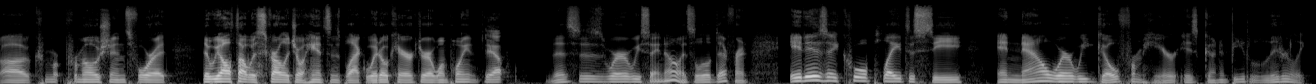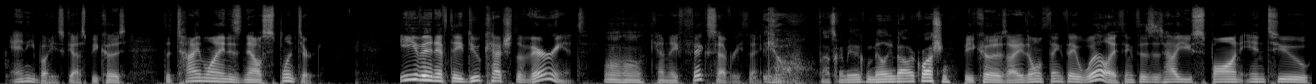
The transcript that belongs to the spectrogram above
uh, com- promotions for it that we all thought was Scarlett Johansson's Black Widow character at one point Yep. this is where we say no it's a little different it is a cool play to see and now where we go from here is going to be literally anybody's guess because the timeline is now splintered. Even if they do catch the variant mm-hmm. can they fix everything? Yo, that's gonna be a million dollar question. because i don't think they will. I think this is how you spawn into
